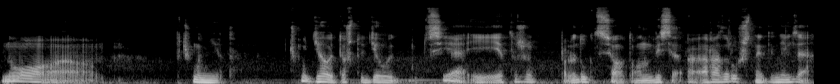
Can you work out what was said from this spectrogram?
Но почему нет? Почему делать то, что делают все, и это же продукт все, он весь разрушенный, это нельзя.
